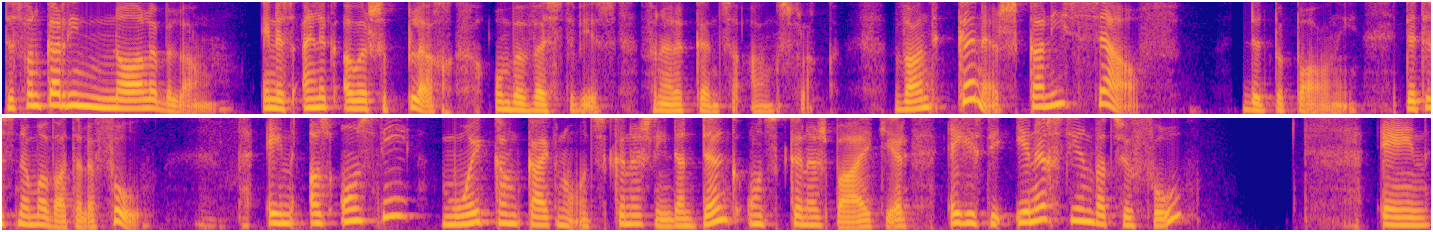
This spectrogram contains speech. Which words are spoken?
Dis van kardinale belang en is eintlik ouers se plig om bewus te wees van hulle kind se angsvlak. Want kinders kan nie self dit bepaal nie. Dit is nou maar wat hulle voel. En as ons nie mooi kan kyk na ons kinders nie, dan dink ons kinders baie keer ek is die enigste een wat so voel. En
